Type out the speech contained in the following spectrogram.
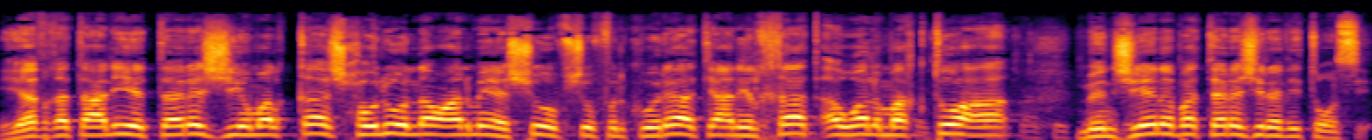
يضغط عليه الترجي وما لقاش حلول نوعا ما. شوف شوف الكرات يعني الخات أول مقطوعة من جانب الترجي الذي التونسي.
